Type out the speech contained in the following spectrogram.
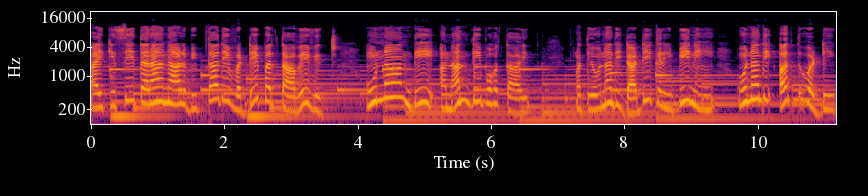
ਭਾਈ ਕਿਸੇ ਤਰ੍ਹਾਂ ਨਾਲ ਵਿਪਤਾ ਦੇ ਵੱਡੇ ਪਰਤਾਵੇ ਵਿੱਚ ਉਹਨਾਂ ਦੀ ਆਨੰਦ ਦੀ ਬਹੁਤਾਈ ਅਤੇ ਉਹਨਾਂ ਦੀ ਡਾਢੀ ਕਰੀਬੀ ਨੇ ਉਹਨਾਂ ਦੀ ਅਤ ਵੱਡੀ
